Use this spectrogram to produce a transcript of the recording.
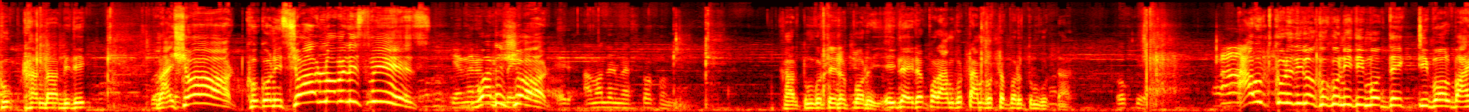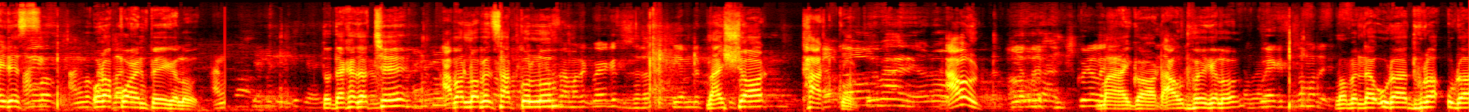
খুব ঠান্ডা বিদিক। নাইস শট খোকনি shot Nobel Smith what a shot আমাদের ম্যাচ কখন? কার তুমি করতে এটার পরে এই না এটার পর আমগোরটা আমগোরটা পরে তুমি করটা ওকে আউট করে দিল খোকন ইতিমধ্যে একটি বল বাইরে ওরা পয়েন্ট পেয়ে গেল। তো দেখা যাচ্ছে আবার নবেল সার্ভ করল। Nice shot third court out my god out হয়ে গেল। নবেলটা উড়া ধুরা উড়া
